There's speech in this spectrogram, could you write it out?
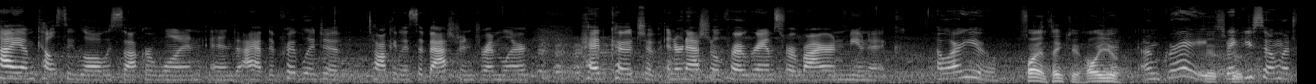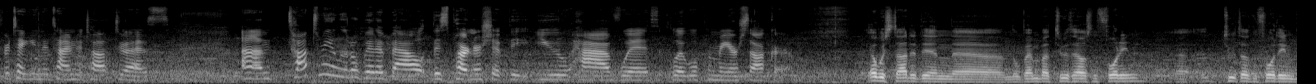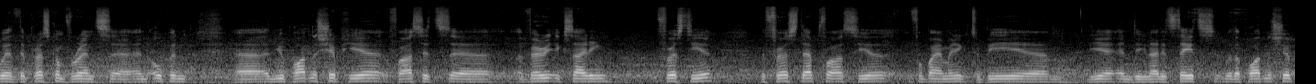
Hi, I'm Kelsey Law with Soccer One, and I have the privilege of talking with Sebastian Dremmler, head coach of international programs for Bayern Munich. How are you? Fine, thank you. How are you? I'm great. That's thank good. you so much for taking the time to talk to us. Um, talk to me a little bit about this partnership that you have with Global Premier Soccer. Yeah, we started in uh, November 2014, uh, 2014 with the press conference uh, and opened uh, a new partnership here. For us, it's uh, a very exciting first year. The first step for us here for Munich to be um, here in the United States with a partnership.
